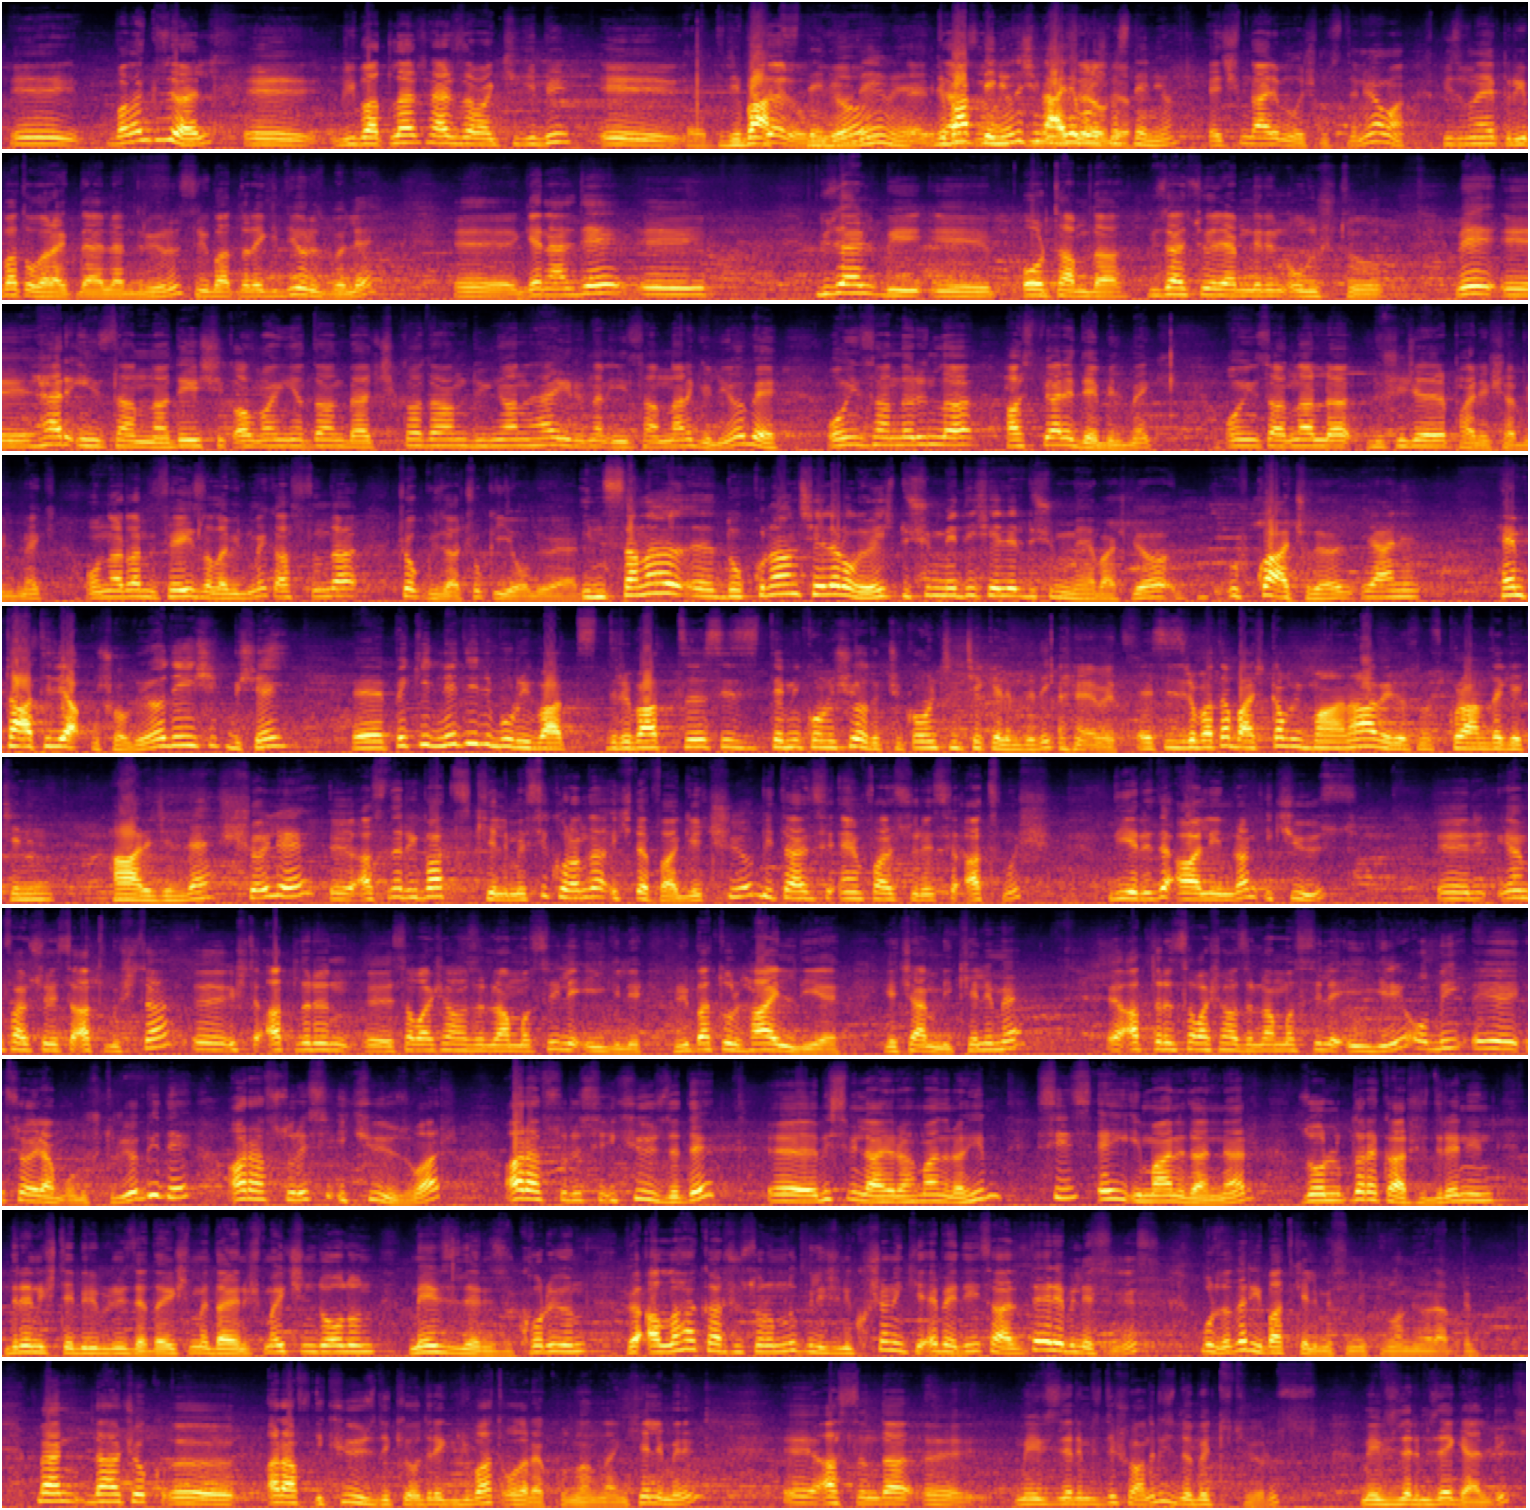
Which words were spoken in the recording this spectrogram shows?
Ee, bana güzel. Ee, ribatlar her zamanki gibi e, Evet, ribat güzel oluyor. deniyor değil mi? Evet, ribat deniyordu şimdi aile buluşması oluyor. deniyor. Evet şimdi aile buluşması deniyor ama biz bunu hep ribat olarak değerlendiriyoruz. Ribatlara gidiyoruz böyle. Ee, genelde e, güzel bir e, ortamda, güzel söylemlerin oluştuğu ve e, her insanla değişik Almanya'dan, Belçika'dan, dünyanın her yerinden insanlar geliyor ve o insanlarla hasbihal edebilmek, o insanlarla düşünceleri paylaşabilmek, onlardan bir feyiz alabilmek aslında çok güzel, çok iyi oluyor yani. İnsana e, dokunan şeyler oluyor. Hiç düşünmediği şeyleri düşünmeye başlıyor. Ufku açılıyor. Yani hem tatil yapmış oluyor. Değişik bir şey. E, peki nedir bu ribat? Ribatı siz temin konuşuyorduk çünkü onun için çekelim dedik. evet. E, siz ribata başka bir mana veriyorsunuz Kur'an'da geçenin haricinde. Şöyle e, aslında ribat kelimesi Kur'an'da iki defa geçiyor. Bir tanesi Enfal suresi 60, diğeri de Ali İmran 200. E, Enfal suresi 60'ta e, işte atların e, savaşa hazırlanması ile ilgili ribatul hayl diye geçen bir kelime. Atların savaşa hazırlanması ile ilgili o bir söylem oluşturuyor. Bir de Araf suresi 200 var. Araf suresi 200'de de Bismillahirrahmanirrahim. Siz ey iman edenler zorluklara karşı direnin, direnişte birbirinizle dayanışma, dayanışma içinde olun, mevzilerinizi koruyun ve Allah'a karşı sorumluluk bilincini kuşanın ki ebedi saadete erebilirsiniz. Burada da ribat kelimesini kullanıyor Rabbim. Ben daha çok e, Araf 200'deki o direkt ribat olarak kullanılan kelimenin e, aslında e, mevzilerimizde şu anda biz nöbet tutuyoruz. Mevzilerimize geldik.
